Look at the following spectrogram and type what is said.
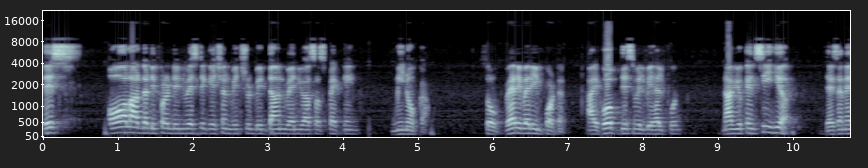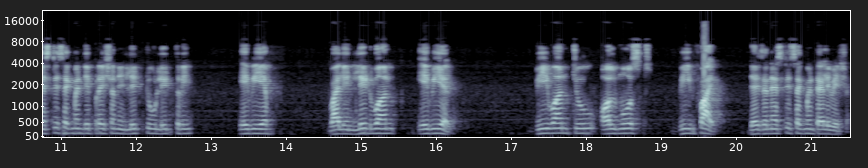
this all are the different investigation which should be done when you are suspecting MINOCA so very very important i hope this will be helpful now you can see here there is an st segment depression in lead 2 lead 3 avf while in lead 1 avl v1 to almost v5 there is an st segment elevation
